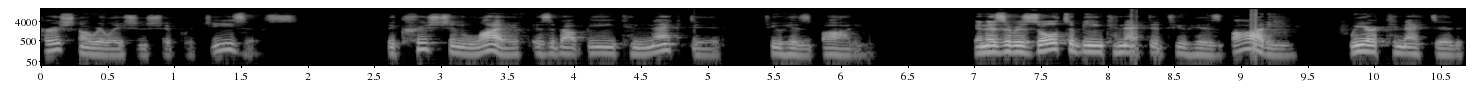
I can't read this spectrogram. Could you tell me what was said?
personal relationship with Jesus. the Christian life is about being connected to his body. And as a result of being connected to his body, we are connected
